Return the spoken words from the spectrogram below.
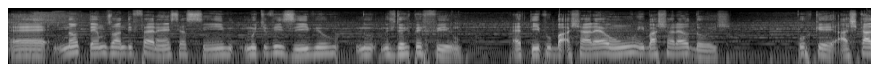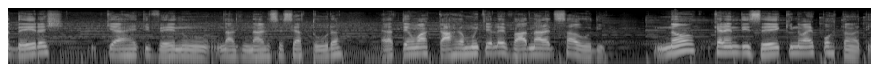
é, não temos uma diferença assim muito visível no, nos dois perfis é tipo bacharel 1 e bacharel 2. Porque as cadeiras que a gente vê no, na, na licenciatura, ela tem uma carga muito elevada na área de saúde. Não querendo dizer que não é importante,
